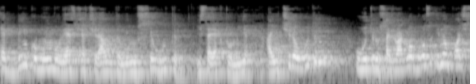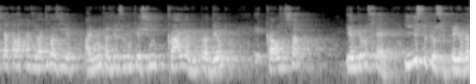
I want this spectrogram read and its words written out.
É bem comum em mulheres que já tiraram também o seu útero, esterectomia. Aí tira o útero, o útero sai lá globoso e não pode ficar aquela cavidade vazia. Aí muitas vezes o intestino cai ali para dentro causa essa enterocele. E isso que eu citei, olha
